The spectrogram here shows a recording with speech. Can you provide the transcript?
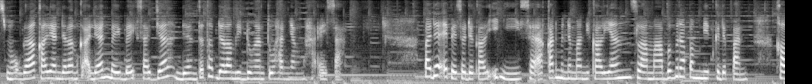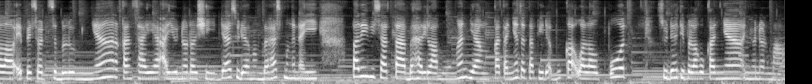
Semoga kalian dalam keadaan baik-baik saja dan tetap dalam lindungan Tuhan Yang Maha Esa pada episode kali ini, saya akan menemani kalian selama beberapa menit ke depan. Kalau episode sebelumnya, rekan saya Ayu Noroshida sudah membahas mengenai pariwisata Bahari Lamongan yang katanya tetap tidak buka walaupun sudah diberlakukannya new normal.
